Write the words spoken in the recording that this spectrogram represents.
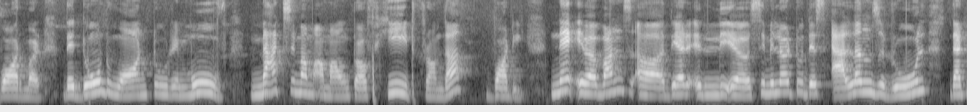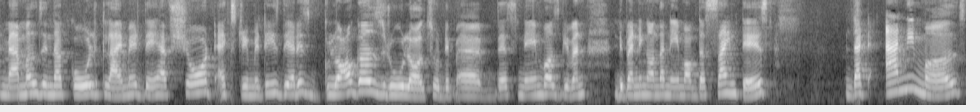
warmer. They don't want to remove maximum amount of heat from the body. Eh, once uh, they are uh, similar to this Allen's rule that mammals in the cold climate they have short extremities. There is Gloger's rule also. Uh, this name was given depending on the name of the scientist that animals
